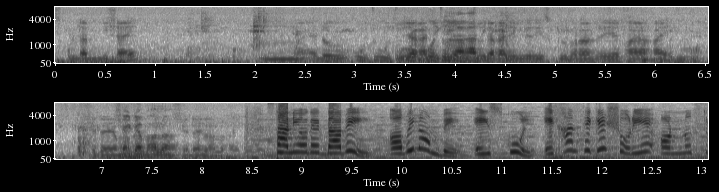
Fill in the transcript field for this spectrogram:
স্কুলটার বিষয়ে। একটু উঁচু উঁচু জায়গা উঁচু জায়গা দিকে। যদি স্কুল করার ইয়ে হয়- হয় সেটাই সেটা ভালো সেটাই ভালো হয়। স্থানীয়দের দাবি অবিলম্বে এই স্কুল এখান থেকে সরিয়ে অন্যত্র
